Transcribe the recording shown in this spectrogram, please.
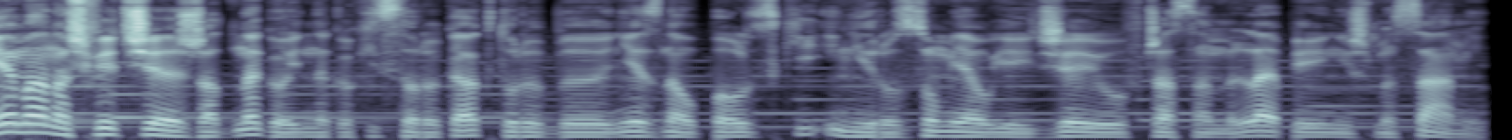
Nie ma na świecie żadnego innego historyka, który by nie znał Polski i nie rozumiał jej dziejów czasem lepiej niż my sami.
